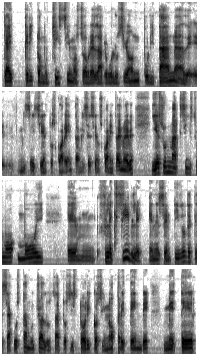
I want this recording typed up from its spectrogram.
que ha escrito muchísimo sobre la revolución puritana de 1640, 1649, y es un marxismo muy em, flexible en el sentido de que se ajusta mucho a los datos históricos y no pretende meter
